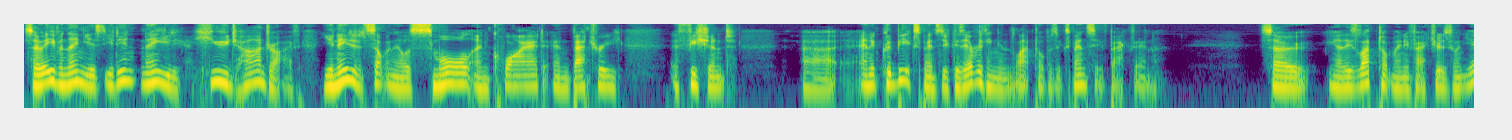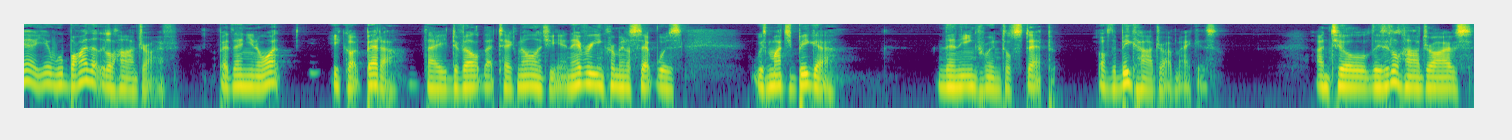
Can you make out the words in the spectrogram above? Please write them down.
So even then, you, you didn't need a huge hard drive. You needed something that was small and quiet and battery efficient, uh, and it could be expensive because everything in the laptop was expensive back then. So you know these laptop manufacturers went, yeah, yeah, we'll buy that little hard drive. But then you know what? It got better. They developed that technology, and every incremental step was was much bigger than the incremental step of the big hard drive makers. Until these little hard drives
